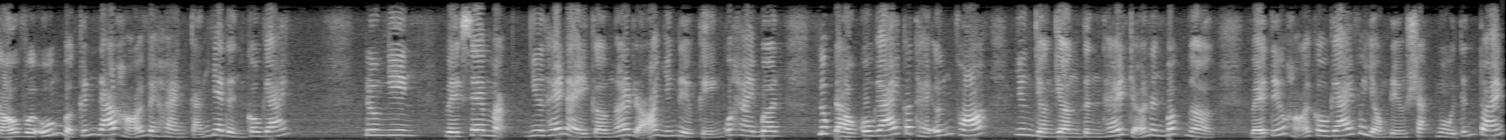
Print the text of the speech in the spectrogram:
cậu vừa uống vừa kính đáo hỏi về hoàn cảnh gia đình cô gái. Đương nhiên, Việc xem mặt như thế này cần nói rõ những điều kiện của hai bên. Lúc đầu cô gái có thể ứng phó, nhưng dần dần tình thế trở nên bất ngờ. Vệ tiếu hỏi cô gái với giọng điệu sặc mùi tính toán.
